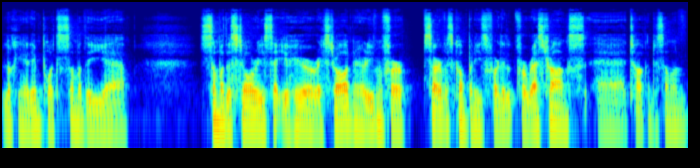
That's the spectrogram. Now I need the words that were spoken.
looking at inputs. Some of the uh, some of the stories that you hear are extraordinary, even for service companies, for little, for restaurants. Uh, talking to someone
